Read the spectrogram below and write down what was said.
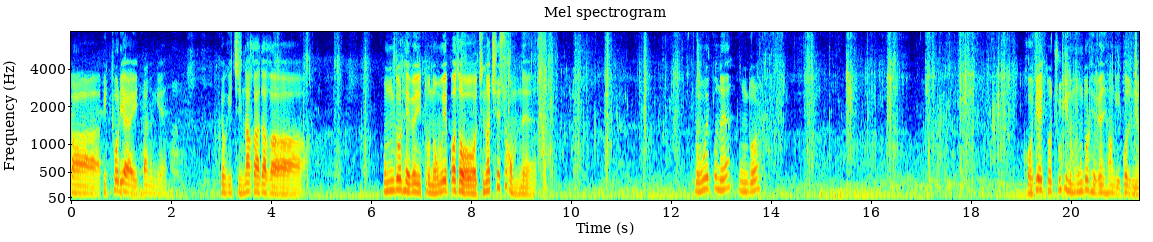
가 빅토리아에 있다는 게. 여기 지나가다가 몽돌 해변이 또 너무 예뻐서 지나칠 수가 없네. 너무 예쁘네 몽돌. 거제에 또 죽이는 몽돌 해변이 한 게 있거든요.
